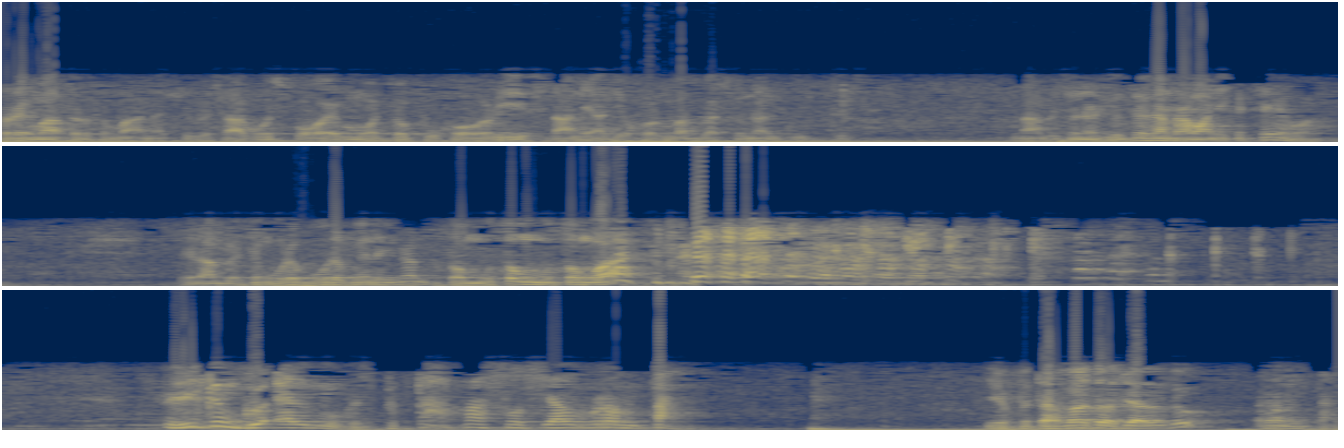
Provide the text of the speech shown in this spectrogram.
sering matur ke mana sih wis aku wis pokoke maca Bukhari stani ati hormat wa Sunan Kudus. Nah, Sunan Kudus kan rawani kecewa. Ya nabe sing urip-urip ngene kan tetep mutung-mutung wae. Ini kan gue ilmu Gus, betapa sosial rentan. Ya betapa sosial itu rentan.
